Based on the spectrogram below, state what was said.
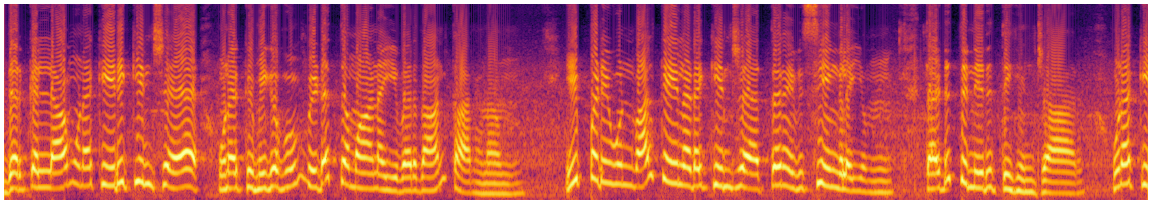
இதற்கெல்லாம் உனக்கு இருக்கின்ற உனக்கு மிகவும் விடத்தமான இவர்தான் காரணம். இப்படி உன் வாழ்க்கையில் நடக்கின்ற அத்தனை விஷயங்களையும் தடுத்து நிறுத்துகின்றார். உனக்கு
